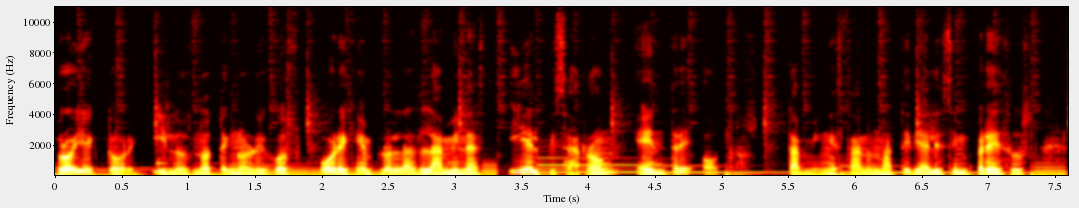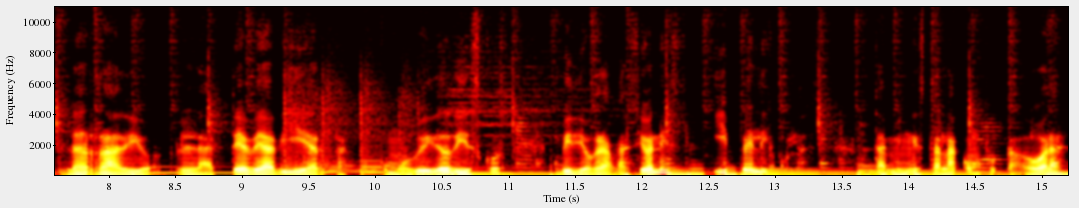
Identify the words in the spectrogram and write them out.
proyector y los no tecnológicos, por ejemplo las láminas y el pizarrón, entre otros. También están los materiales impresos, la radio, la TV abierta, como videodiscos, videograbaciones y películas. También está la computadora,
